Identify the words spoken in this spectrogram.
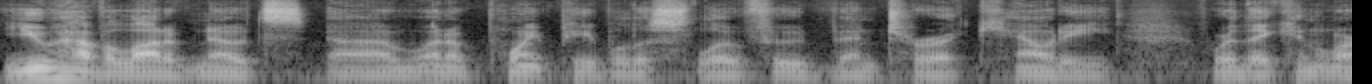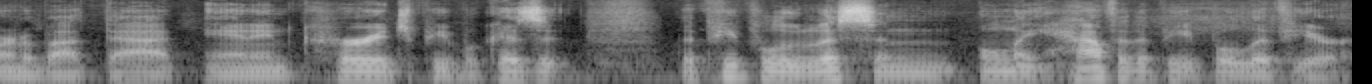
You have a lot of notes. Uh, I want to point people to Slow Food Ventura County where they can learn about that and encourage people because the people who listen, only half of the people live here.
